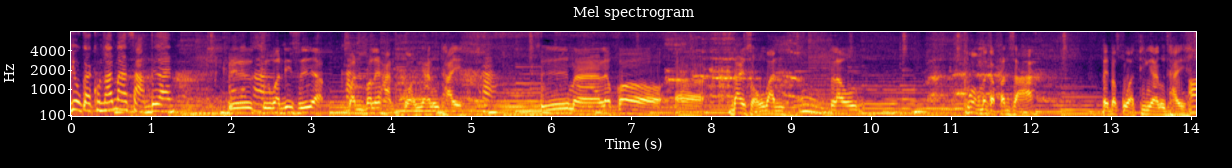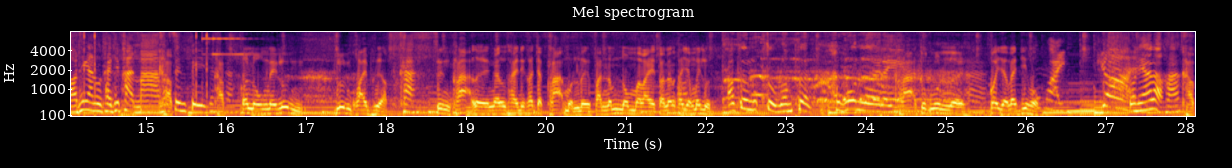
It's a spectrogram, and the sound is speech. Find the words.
อยู่กับคุณน็อตมา3เดือนคือได้ราา คือวันที่ซื้ออะค่ะ วันพฤหัสก่อนงานอุทัย ค่ะ ซื้อมาแล้วก็เอ่อได้ 2 วัน อืมเรา พ่วงมากับพรรษาไปประกวดที่งานอุทัย อ๋อ ที่งานอุทัยที่ผ่านมาครัเมื่อสิ้นปีใช่ไหมครับ คะก็ลงในรุ่นรุ่นควายเผือก ค่ะซึ่งคละเลยงานอุทัยนี่เขาจะคละหมดเลยฟันน้ำนมอะไร ตอนนั้นเขายังไม่หลุดก็คือสูตรรวมเผือกทุกรุ่นเลยอะไรอย่างคเงี้ย ละทุกรุ่นเลย อ่า ก็ยังได้ที่ ตัวเนี้ยเหรอคะ 6 ครับ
